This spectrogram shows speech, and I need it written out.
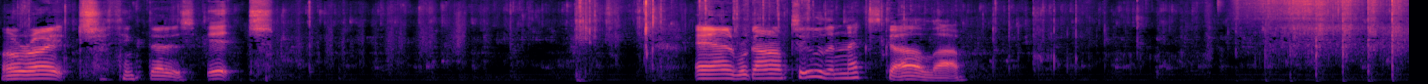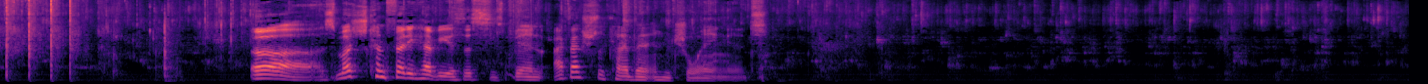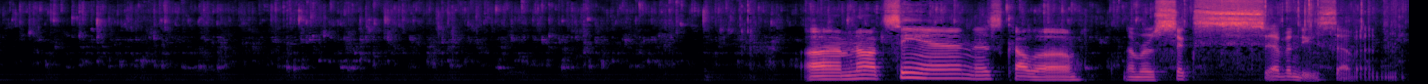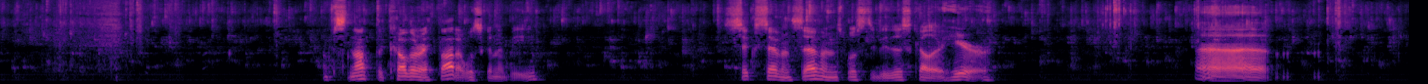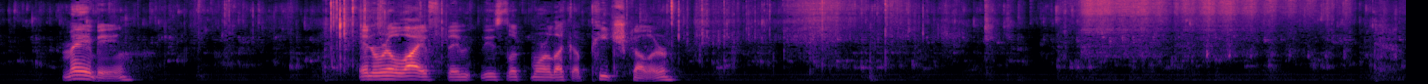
Alright, I think that is it. And we're going to the next color. Uh, as much confetti heavy as this has been, I've actually kind of been enjoying it. I'm not seeing this color. Number 677. It's not the color I thought it was going to be. 677 is supposed to be this color here. Uh, maybe. In real life, they, these look more like a peach color.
